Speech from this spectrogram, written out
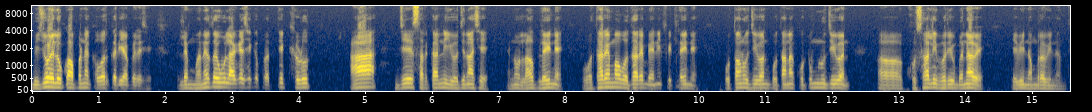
બીજો એ લોકો આપણને કવર કરી આપેલે છે. એટલે મને તો એવું લાગે છે કે પ્રત્યેક ખેડૂત આ જે સરકારની યોજના છે એનો લાભ લઈને વધારેમાં વધારે બેનિફિટ લઈને પોતાનું જીવન પોતાના કુટુંબનું જીવન ખુશાલીભર્યું બનાવે એવી નમ્ર વિનંતી.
